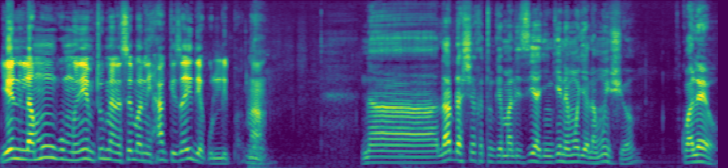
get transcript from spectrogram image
deni la mungu mwenyewe mtume anasema ni haki zaidi ya kulipa. Naam na labda shekhe tungemalizia jingine moja la mwisho kwa leo.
